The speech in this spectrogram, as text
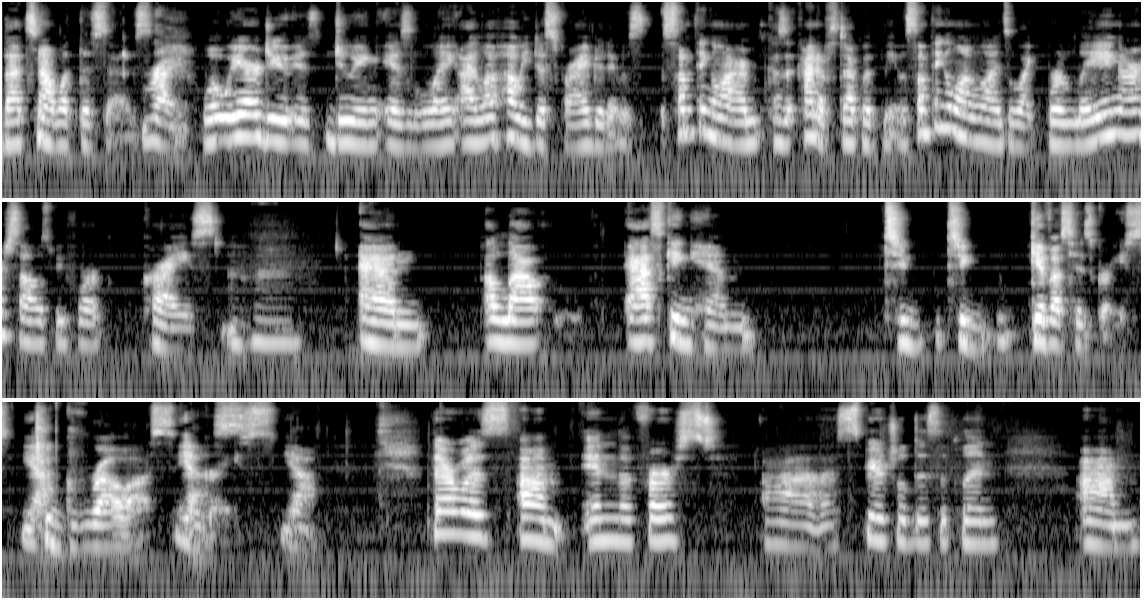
That's not what this is. Right. What we are do is doing is lay. I love how he described it. It was something along because it kind of stuck with me. It was something along the lines of like we're laying ourselves before Christ Mm-hmm. and allow asking Him to to give us His grace Yeah. to grow us in grace. Yeah. There was um in the first uh spiritual discipline um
